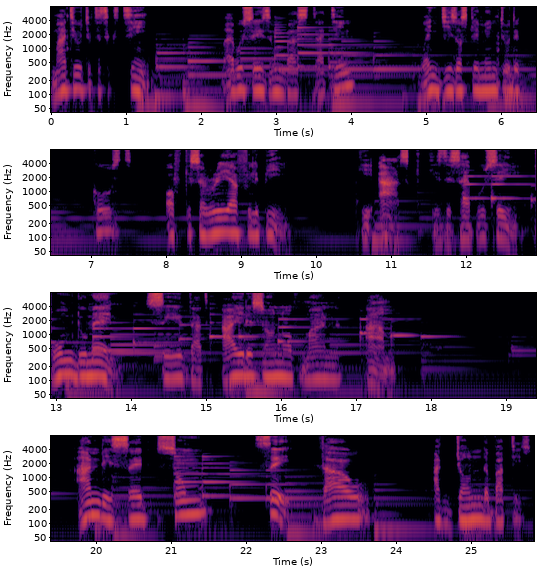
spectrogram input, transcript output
Matthew chapter 16, Bible says in verse 13, when Jesus came into the coast of Caesarea Philippi, he asked his disciples, saying, Whom do men say that I, the Son of Man, am? And they said, Some say, Thou art John the Baptist,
